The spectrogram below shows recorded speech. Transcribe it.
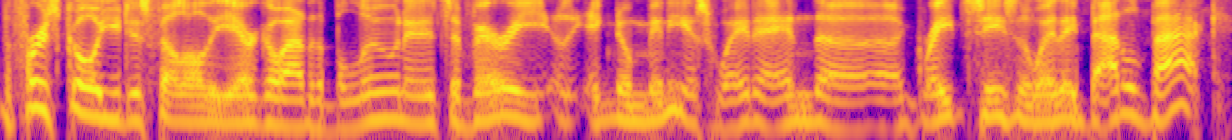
The first goal, you just felt all the air go out of the balloon, and it's a very ignominious way to end the, a great season the way they battled back.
